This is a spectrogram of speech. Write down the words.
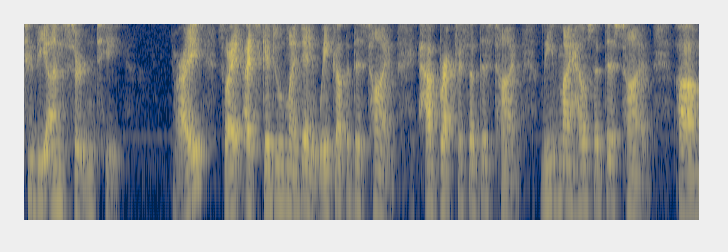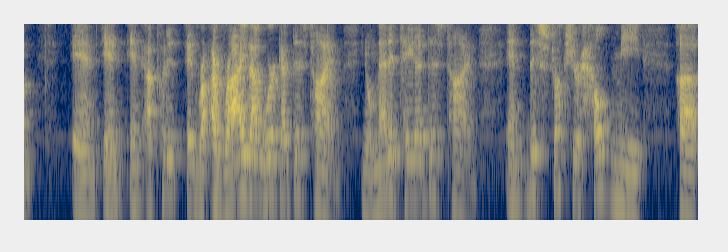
to the uncertainty right? So I, I scheduled my day, wake up at this time, have breakfast at this time, leave my house at this time, um, and, and, and I put it, arrive at work at this time, you know, meditate at this time. And this structure helped me, uh,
